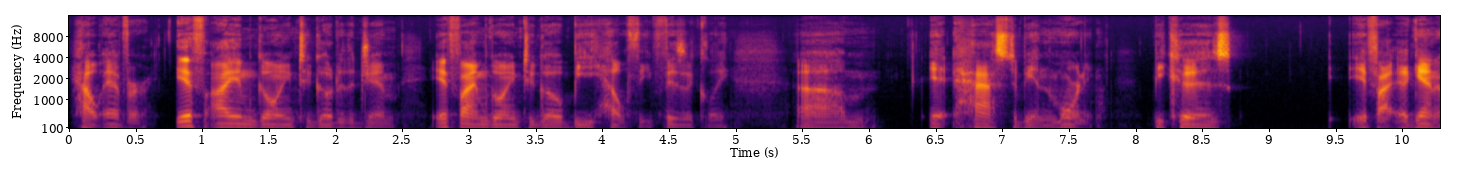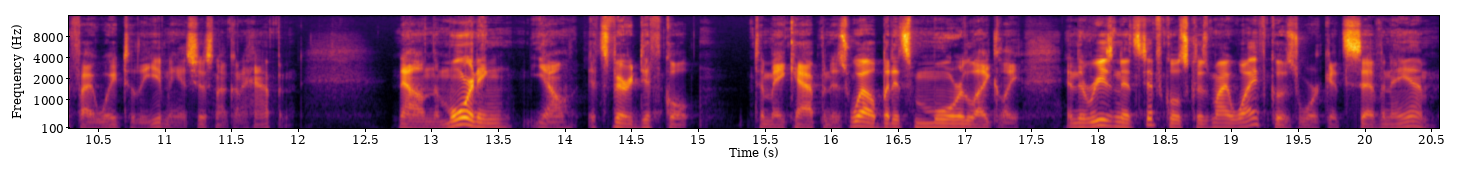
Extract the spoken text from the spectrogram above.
However, if I am going to go to the gym, if I'm going to go be healthy physically, um, it has to be in the morning because if I again if I wait till the evening, it's just not going to happen. Now in the morning, you know, it's very difficult to make happen as well, but it's more likely. And the reason it's difficult is because my wife goes to work at 7 a.m.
